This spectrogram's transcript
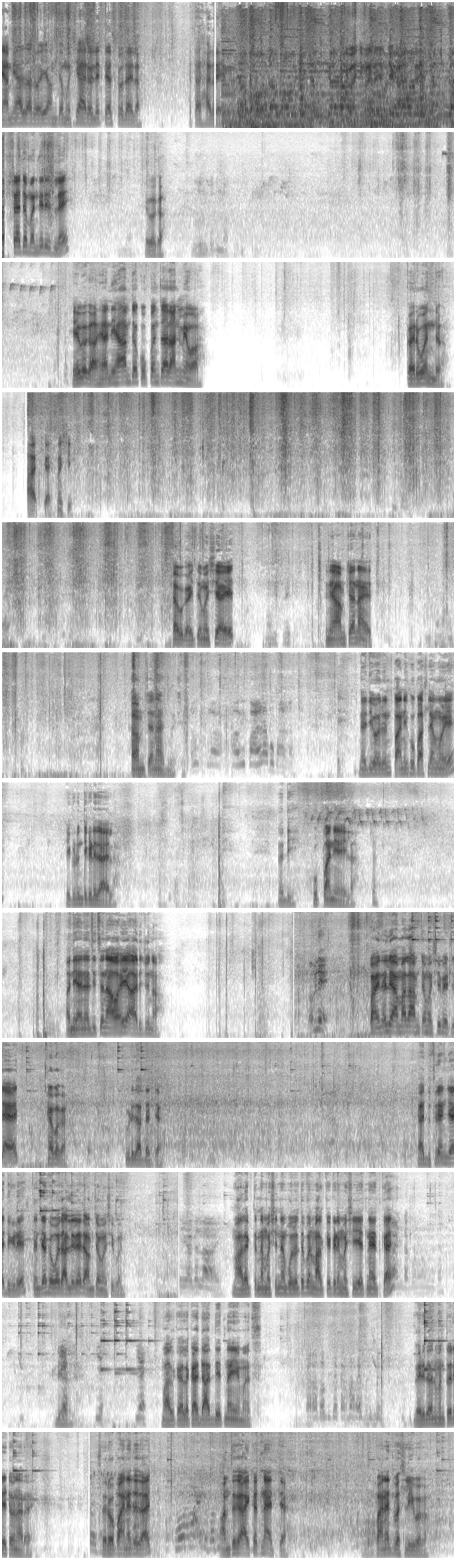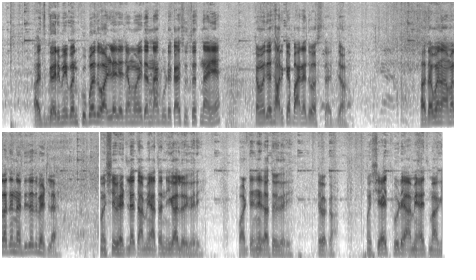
आणि आम्ही आज आलो आहे आमच्या म्हशी हरवल्यात त्या शोधायला. आता हर आहे शिवाजी महाराजांच्या काळात. शंकराचं मंदिर दिसलंय. हे बघा. हे बघा आणि हा आमचा कोकणचा रानमेवा. करवंद. हा काय म्हशी. हा बघा इथे म्हशी आहेत. आणि आमच्या नाही आहेत. आमच्या नाही आहेत म्हशी. नदीवरून पाणी खूप असल्यामुळे इकडून तिकडे जायला. नदी खूप पाणी आहे हिला. आणि या नदीचं नाव आहे अर्जुना. फायनली आम्हाला आमच्या म्हशी भेटल्या आहेत. ह्या बघा. पुढे जातात त्या. ह्या दुसऱ्यांच्या आहेत तिकडे त्यांच्यासोबत आलेल्या आहेत आमच्या म्हशी पण. मालक त्यांना म्हशींना बोलवते पण मालकाकडे म्हशी येत नाहीत काय. मालकाला काय दाद देत नाही मग घरी जाऊन म्हणतो रेटवणार आहे. सर्व पाण्यातच आहेत. आमचं काय ऐकत नाहीत त्या. पाण्यात बसली बघा. आज गरमी पण खूपच वाढली त्याच्यामुळे त्यांना कुठे काय सुचत नाही आहे त्यामुळे ते सारख्या पाण्यात बसतात जा. आता पण आम्हाला ते नदीतच भेटलं. म्हशी भेटल्यात आम्ही आता निघालोय घरी. वाटेने जातोय घरी. हे बघा. म्हशी आहेत पुढे आम्ही आहेत मागे.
